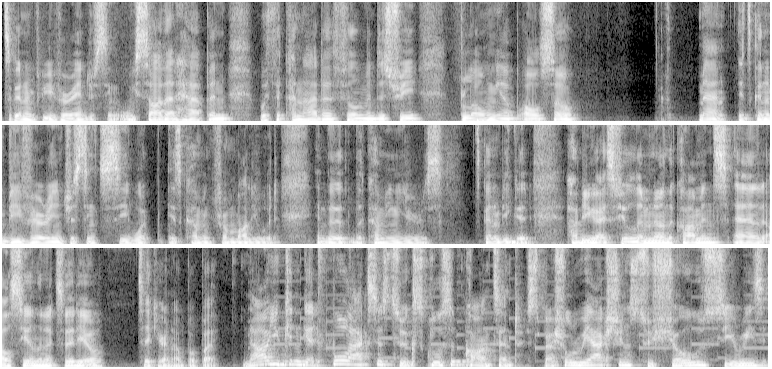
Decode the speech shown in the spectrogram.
It's going to be very interesting. We saw that happen with the Kannada film industry blowing up also. Man, it's going to be very interesting to see what is coming from Mollywood in the, the coming years. It's going to be good. How do you guys feel? Let me know in the comments and I'll see you in the next video. Take care now. Bye-bye. Now you can get full access to exclusive content, special reactions to shows, series,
